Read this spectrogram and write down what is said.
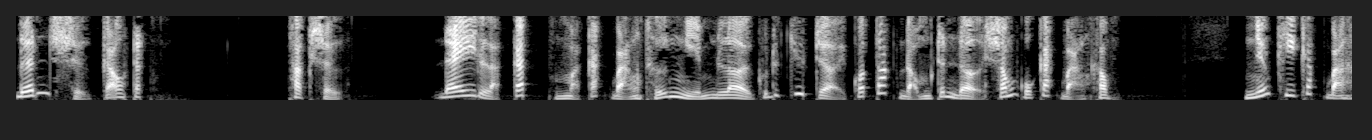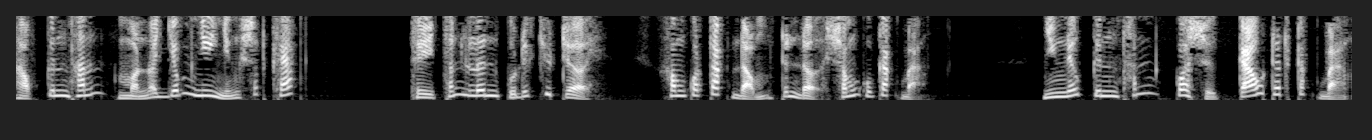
đến sự cao trách. Thật sự, đây là cách mà các bạn thử nghiệm lời của Đức Chúa Trời có tác động trên đời sống của các bạn không? Nếu khi các bạn học Kinh Thánh mà nó giống như những sách khác, thì Thánh Linh của Đức Chúa Trời không có tác động trên đời sống của các bạn. Nhưng nếu Kinh Thánh có sự cáo trách các bạn,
